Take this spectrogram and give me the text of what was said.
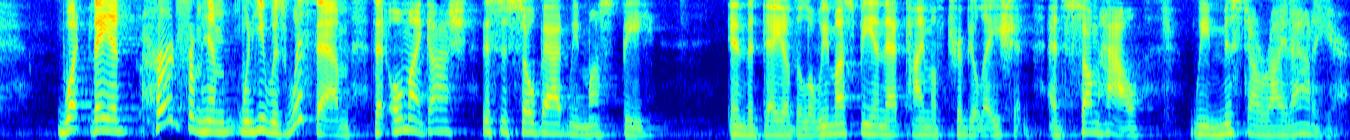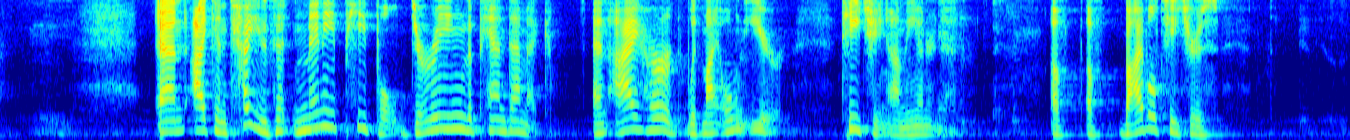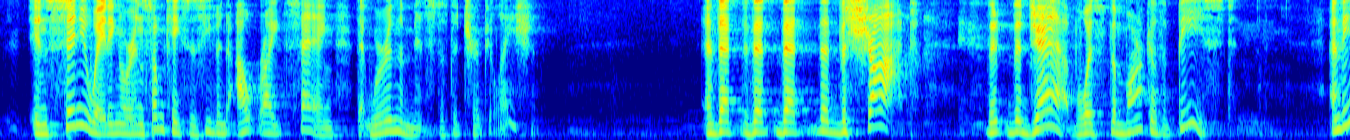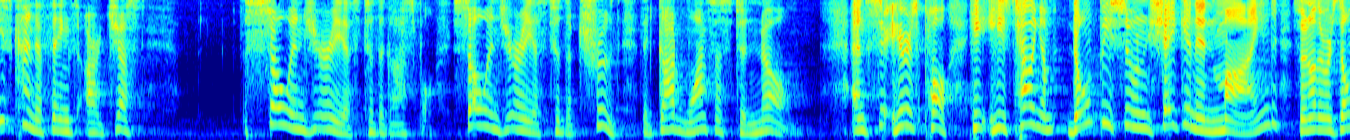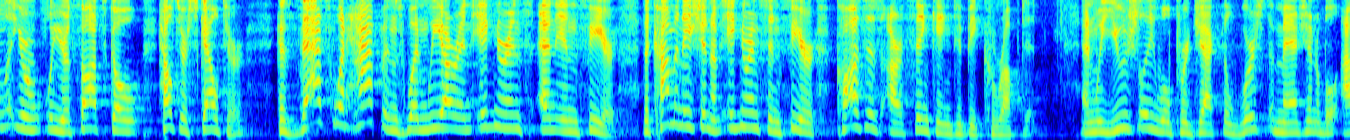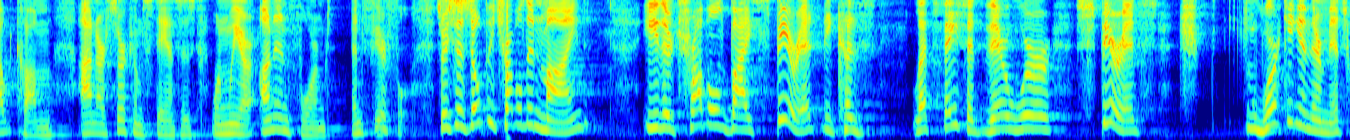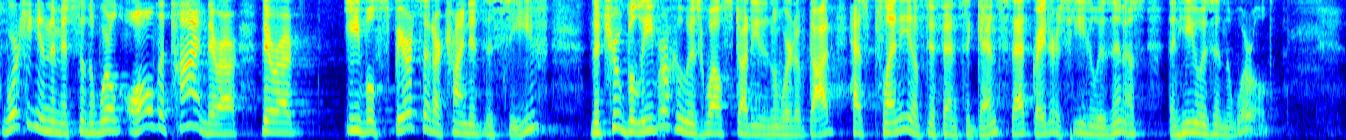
what they had heard from him when he was with them that, oh my gosh, this is so bad, we must be in the day of the Lord. We must be in that time of tribulation. And somehow we missed our ride out of here. And I can tell you that many people during the pandemic, and I heard with my own ear teaching on the internet of, of Bible teachers insinuating, or in some cases, even outright saying that we're in the midst of the tribulation. And that, that, that the, the shot, the, the jab, was the mark of the beast. And these kind of things are just so injurious to the gospel, so injurious to the truth that God wants us to know. And here's Paul. He, he's telling him, don't be soon shaken in mind. So, in other words, don't let your, your thoughts go helter skelter. Because that's what happens when we are in ignorance and in fear. The combination of ignorance and fear causes our thinking to be corrupted. And we usually will project the worst imaginable outcome on our circumstances when we are uninformed and fearful. So he says, Don't be troubled in mind, either troubled by spirit, because let's face it, there were spirits working in their midst, working in the midst of the world all the time. There are, there are evil spirits that are trying to deceive. The true believer who is well studied in the Word of God has plenty of defense against that. Greater is He who is in us than He who is in the world.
